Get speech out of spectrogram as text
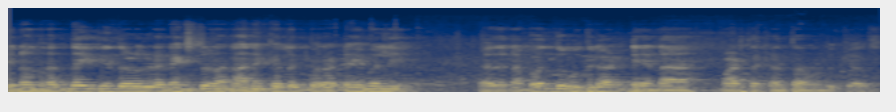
ಇನ್ನೊಂದು ಹದಿನೈದು ದಿನದೊಳಗಡೆ ನೆಕ್ಸ್ಟು ನಾನು ಆನೆಕಲ್ಲಿಗೆ ಬರೋ ಟೈಮಲ್ಲಿ ಅದನ್ನು ಬಂದು ಉದ್ಘಾಟನೆಯನ್ನು ಮಾಡ್ತಕ್ಕಂಥ ಒಂದು ಕೆಲಸ.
